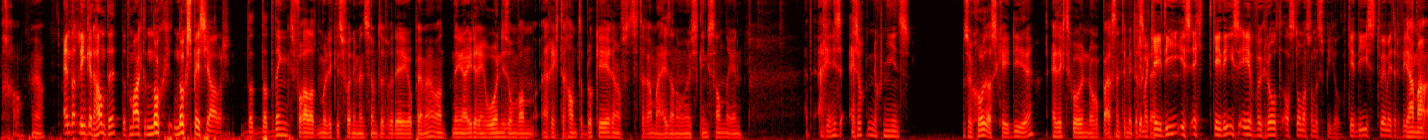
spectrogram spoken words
Goh, ja. En dat linkerhand, hè, dat maakt hem nog, nog specialer. Dat, dat denk ik vooral dat het moeilijk is voor die mensen om te verdedigen op hem. Hè? Want ik denk dat iedereen gewoon is om van een rechterhand te blokkeren of et cetera, maar hij is dan gewoon eens linkshandig. En het is, hij is ook nog niet eens zo groot als KD. Hè? Hij is echt gewoon nog een paar centimeter Ja, maar klein. KD is, echt, KD is even groot als Thomas van de Spiegel. KD is 2 meter 14. Ja, maar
